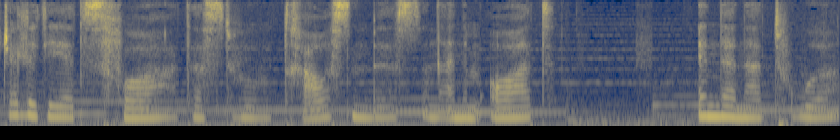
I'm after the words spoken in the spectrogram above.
Stelle dir jetzt vor, dass du draußen bist, in einem Ort, in der Natur.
